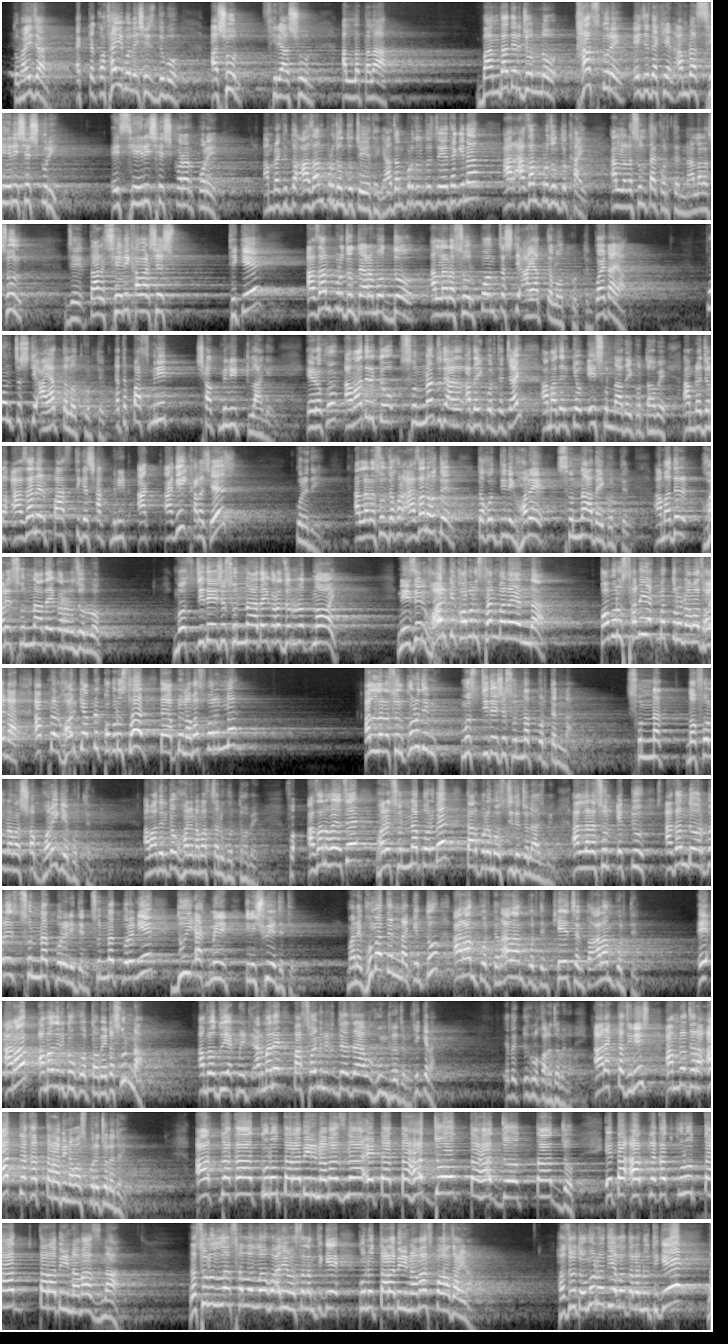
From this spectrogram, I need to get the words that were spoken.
তো ভাই যান একটা কথাই বলে শেষ দেব। আসুন, ফিরে আসুন। আল্লাহ তালা বান্দাদের জন্য খাস করে, এই যে দেখেন, আমরা সেহেরি শেষ করি। এই সেহেরি শেষ করার পরে আমরা কিন্তু আজান পর্যন্ত চেয়ে থাকি। আজান পর্যন্ত চেয়ে থাকি না, আর আজান পর্যন্ত খাই। আল্লাহ রাসুল তা করতেন না। আল্লাহ রাসুল যে তার সেহেরি খাওয়ার শেষ থেকে আজান পর্যন্ত এর মধ্যে আল্লাহ রাসুল পঞ্চাশটি আয়াত তেলত করতেন। কয়টা আয়াত? পঞ্চাশটি আয়াত তালত করতেন। এতে পাঁচ মিনিট, সাত মিনিট লাগে। এরকম আমাদেরকেও সুন্না যদি আদায় করতে চাই আমাদেরকেও এই সুন্না আদায় করতে হবে। আমরা যেন আজানের পাঁচ থেকে সাত মিনিট আগ- আগেই খানা শেষ করে দিই। আল্লাহ রাসুল যখন আজান হতেন, তখন তিনি ঘরে সুন্না আদায় করতেন। আমাদের ঘরে সুন্না আদায় করার জরুরত। মসজিদে এসে সুন্না আদায় করার জরুরত নয়। নিজের ঘরকে কবরস্থান বানায়েন না। কবরস্থানেই একমাত্র নামাজ হয় না। আপনার ঘরকে আপনি কবরস্থান, তাই আপনি নামাজ পড়েন না। আল্লাহ রসুল কোনোদিন মসজিদে এসে সুন্নাত পড়তেন না। সুন্নাত, নফল নামাজ সব ঘরে গিয়ে পড়তেন। আমাদেরকেও ঘরে নামাজ চালু করতে হবে। আজান হয়েছে, ঘরে সুন্না পড়বেন, তারপরে মসজিদে চলে আসবেন। আল্লাহ রসুল একটু আজান দেওয়ার পরে সুন্নাত পরে নিতেন। সুন্নাত পরে নিয়ে দুই এক মিনিট তিনি শুয়ে যেতেন। মানে ঘুমাতেন না, কিন্তু আরাম করতেন আরাম করতেন, খেয়েছেন তো আরাম করতেন। এই আরাম আমাদেরকেও করতে হবে, এটা শুন না আমরা দুই এক মিনিট আর মানে পাঁচ ছয় মিনিট ঘুম ধরে যাবে, ঠিক না এগুলো করা যাবে না। আর একটা জিনিস, আমরা যারা আট টাকার তারাবি নামাজ পড়ে চলে যাই আট রাকাত কোনো তারাবির নামাজ না, এটা তাহাজ্জত তাহাজ্জত তাহাজ্জত এটা আট রাকাত কোনো তাহাজ, তারাবির নামাজ না। রসুল্লাহ সাল্লাহ আলী আসাল্লাম থেকে কোনো তারাবির নামাজ পাওয়া যায় না। হজরত ওমর রাজি আল্লাহ তালানু থেকে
